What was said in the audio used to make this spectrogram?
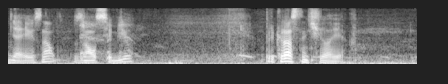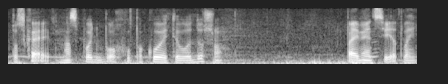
Я их знал, знал семью. Прекрасный человек. Пускай Господь Бог упокоит его душу, память светлой.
